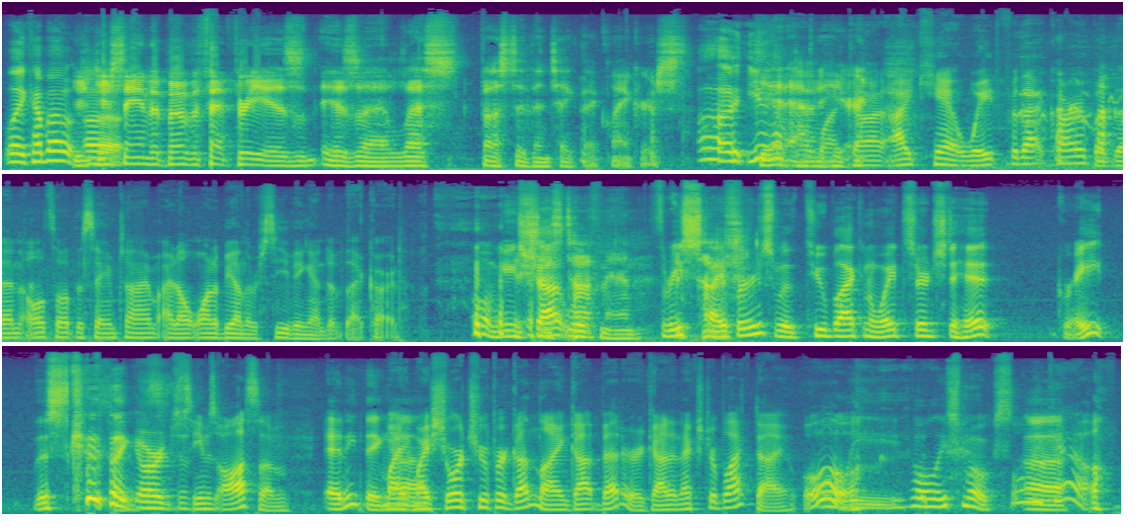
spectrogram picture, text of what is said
like how about You're, uh, you're saying that Boba Fett three is is uh, less busted than Take That Clankers. uh, Get yeah. out Oh of my here. god, I can't wait for that card, but then also at the same time, I don't want to be on the receiving end of that card. Oh, I'm getting It's shot just tough, with man. three It's tough. snipers with two black and white surge to hit. Great. This like or just Seems awesome. anything. My uh, my shore trooper gun line got better, got an extra black die. Oh, holy, holy, holy smokes. Uh, cow!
